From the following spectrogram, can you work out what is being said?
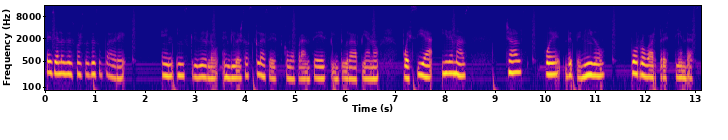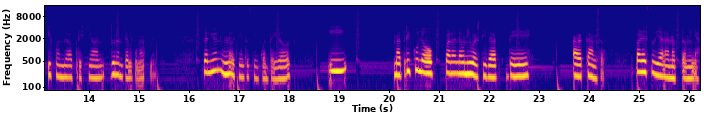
Pese a los esfuerzos de su padre en inscribirlo en diversas clases como francés, pintura, piano, poesía y demás, Charles fue detenido por robar tres tiendas y fue enviado a prisión durante algunos meses. Salió en 1952 y matriculó para la Universidad de Arkansas para estudiar anatomía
